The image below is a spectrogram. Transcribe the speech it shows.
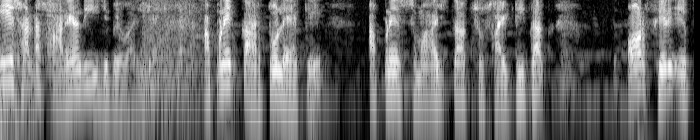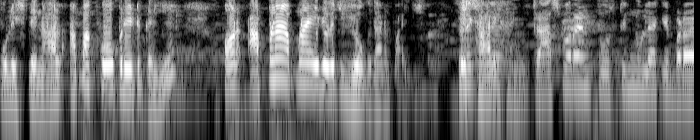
ਇਹ ਸਾਡਾ ਸਾਰਿਆਂ ਦੀ ਜ਼ਿੰਮੇਵਾਰੀ ਹੈ। ਆਪਣੇ ਘਰ ਤੋਂ ਲੈ ਕੇ ਆਪਣੇ ਸਮਾਜ ਤੱਕ ਸੁਸਾਇਟੀ ਤੱਕ ਔਰ ਫਿਰ ਇਹ ਪੁਲਿਸ ਦੇ ਨਾਲ ਆਪਾਂ ਕੋਆਪਰੇਟ ਕਰੀਏ ਔਰ ਆਪਣਾ ਆਪਣਾ ਇਹਦੇ ਵਿੱਚ ਯੋਗਦਾਨ ਪਾਈਏ। ਇਹ ਸਾਰੇ ਟ੍ਰਾਂਸਫਰ ਐਂਡ ਪੋਸਟਿੰਗ ਨੂੰ ਲੈ ਕੇ ਬੜਾ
